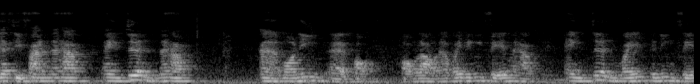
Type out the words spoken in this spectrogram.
ยาสีฟันนะครับแองเจิลนะครับมอร์นิ่งของ ของเรานะไวท์เทนนิ่งเฟสนะครับแองเจิลไวท์เทนนิ่งเฟส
